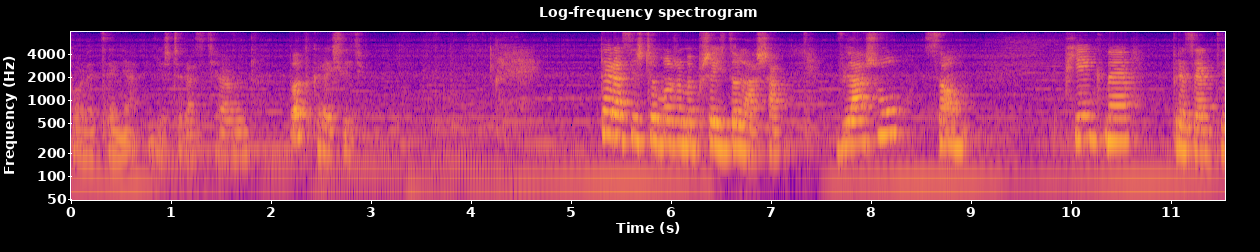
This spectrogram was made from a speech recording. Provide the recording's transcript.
polecenia. Jeszcze raz chciałabym podkreślić. Teraz jeszcze możemy przejść do Lasza. W Laszu są piękne prezenty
